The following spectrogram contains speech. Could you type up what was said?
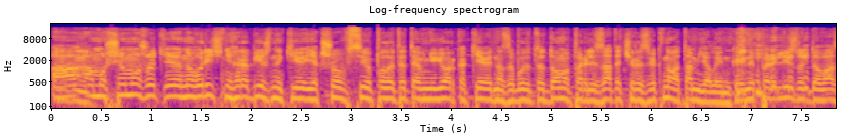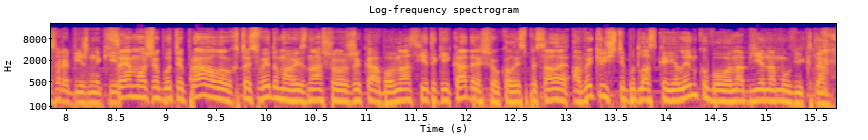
А, а може можуть е, новорічні грабіжники, якщо всі полетите в Нью-Йорк, а Кевіна забудете вдома, перелізати через вікно, а там ялинка, і не перелізуть до вас грабіжники. Це може бути правило, хтось видумав із нашого ЖК, бо в нас є такі кадри, що колись писали: а виключте, будь ласка, ялинку, бо вона б'є нам у вікна.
